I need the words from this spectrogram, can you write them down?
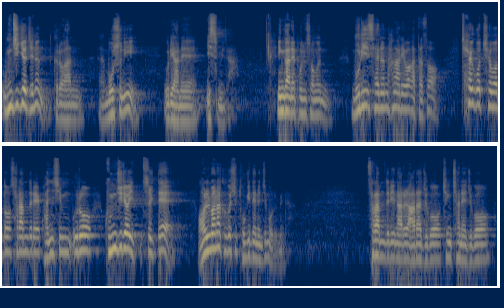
움직여지는 그러한 모순이 우리 안에 있습니다. 인간의 본성은 물이 새는 항아리와 같아서 채고 채워도 사람들의 관심으로 굶주려 있을 때 얼마나 그것이 독이 되는지 모릅니다. 사람들이 나를 알아주고 칭찬해주고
